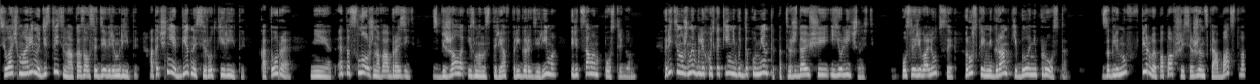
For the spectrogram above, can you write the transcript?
Силач Марину действительно оказался деверем Риты, а точнее бедной сиротки Риты, которая, нет, это сложно вообразить, сбежала из монастыря в пригороде Рима перед самым постригом. Рите нужны были хоть какие-нибудь документы, подтверждающие ее личность. После революции русской эмигрантке было непросто. Заглянув в первое попавшееся женское аббатство,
